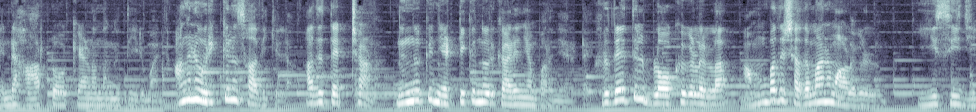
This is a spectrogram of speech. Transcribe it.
എന്റെ ഹാർട്ട് ഓക്കെ ആണെന്ന് അങ്ങ് തീരുമാനിക്കും അങ്ങനെ ഒരിക്കലും സാധിക്കില്ല. അത് തെറ്റാണ്. നിങ്ങൾക്ക് ഞെട്ടിക്കുന്ന ഒരു കാര്യം ഞാൻ പറഞ്ഞുതരട്ടെ ഹൃദയത്തിൽ ബ്ലോക്കുകളുള്ള അമ്പത് ശതമാനം ആളുകളിലും ഇ സി ജി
